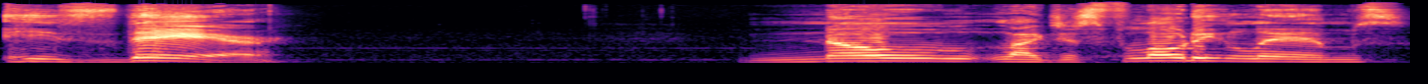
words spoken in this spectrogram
he's there. No like just floating limbs.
